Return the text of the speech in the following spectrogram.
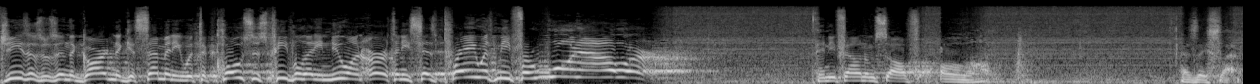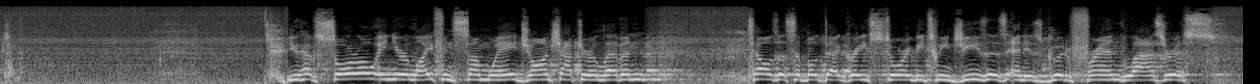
Jesus was in the Garden of Gethsemane with the closest people that he knew on earth, and he says, Pray with me for one hour. And he found himself all alone as they slept. You have sorrow in your life in some way. John chapter 11 tells us about that great story between Jesus and his good friend Lazarus.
